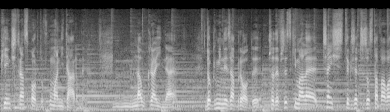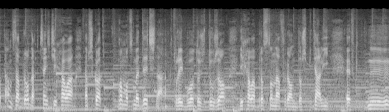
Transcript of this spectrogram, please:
pięć transportów humanitarnych na Ukrainę, do gminy Zabrody. Przede wszystkim, ale część z tych rzeczy zostawała tam w Zabrodach, część jechała na przykład pomoc medyczna, której było dość dużo, jechała prosto na front do szpitali e, y,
